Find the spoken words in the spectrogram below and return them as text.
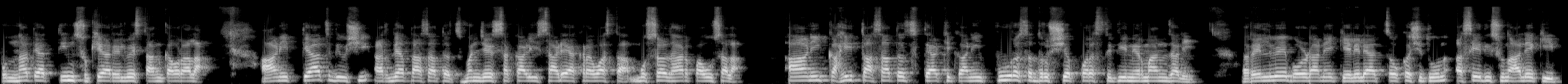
पुन्हा त्या तीन सुखिया रेल्वे स्थानकावर आला. आणि त्याच दिवशी अर्ध्या तासातच म्हणजे सकाळी साडे अकरा वाजता मुसळधार पाऊस आला. आणि काही तासातच त्या ठिकाणी पूरसदृश्य परिस्थिती निर्माण झाली. रेल्वे बोर्डाने केलेल्या चौकशीतून असे दिसून आले की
